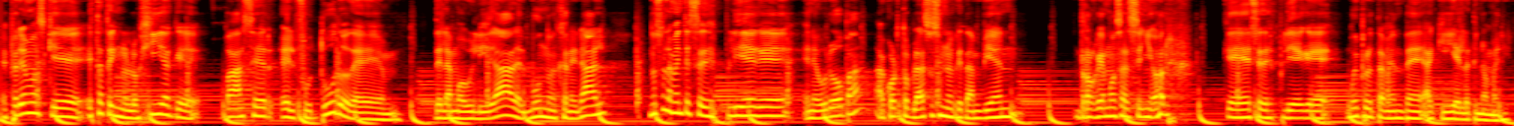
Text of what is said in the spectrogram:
Esperemos que esta tecnología que va a ser el futuro de, de la movilidad del mundo en general, no solamente se despliegue en Europa a corto plazo, sino que también roguemos al Señor que se despliegue muy prontamente aquí en Latinoamérica.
